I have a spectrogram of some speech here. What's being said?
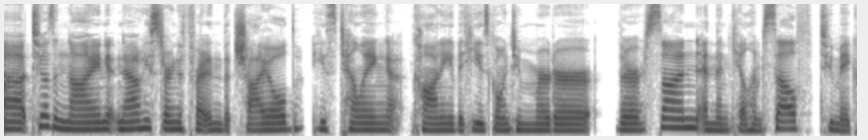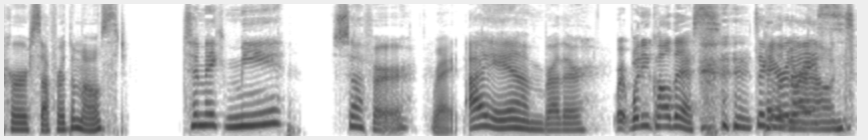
Uh, 2009, now he's starting to threaten the child. He's telling Connie that he's going to murder their son and then kill himself to make her suffer the most. To make me suffer. Right. I am, brother. What, what do you call this? Paradise?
